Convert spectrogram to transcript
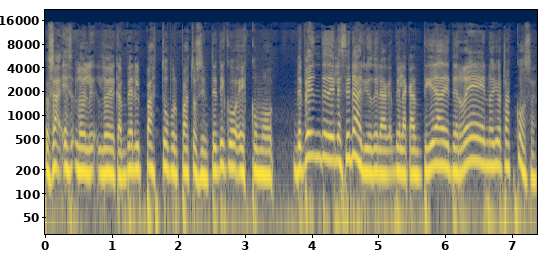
O sea, es lo, de cambiar el pasto por pasto sintético es como, depende del escenario, de la, de la cantidad de terreno y otras cosas.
